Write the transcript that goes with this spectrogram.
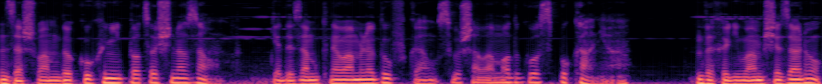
Zeszłam do kuchni po coś na ząb. Kiedy zamknęłam lodówkę, usłyszałam odgłos pukania. Wychyliłam się za róg,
